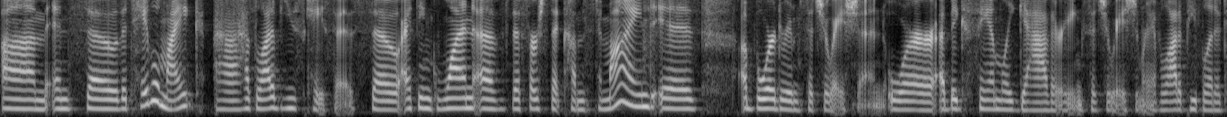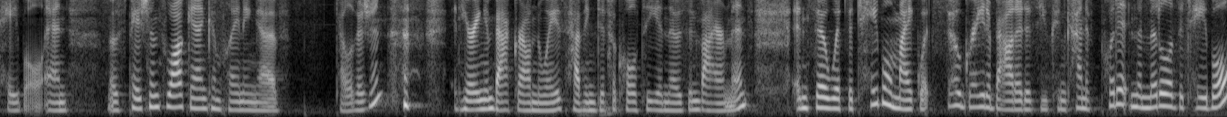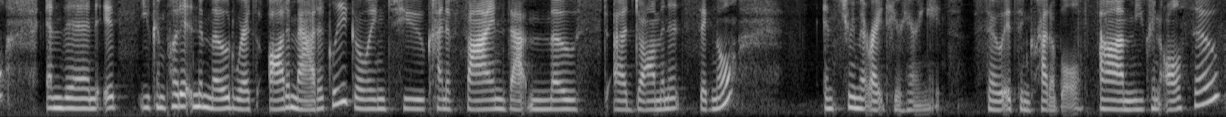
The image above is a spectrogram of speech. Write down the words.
Um, and so the table mic uh, has a lot of use cases. So I think one of the first that comes to mind is a boardroom situation or a big family gathering situation where you have a lot of people at a table. And most patients walk in complaining of television and hearing and background noise, having difficulty in those environments. And so with the table mic, what's so great about it is you can kind of put it in the middle of the table and then it's you can put it in a mode where it's automatically going to kind of find that most uh, dominant signal and stream it right to your hearing aids. So it's incredible. Um, you can also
